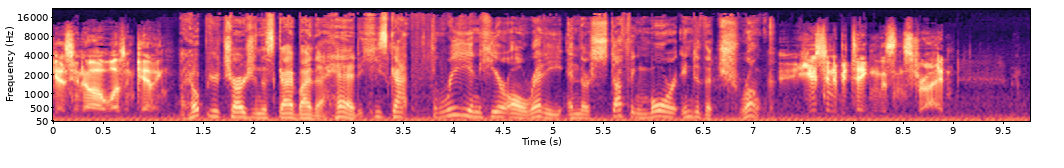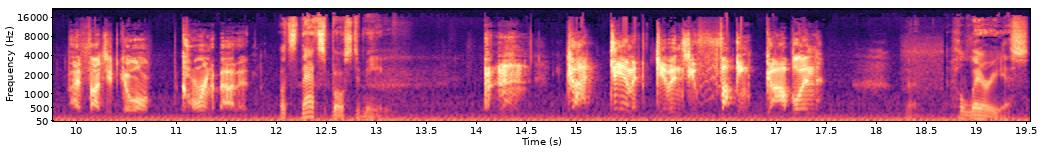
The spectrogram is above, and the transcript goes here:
Guess you know I wasn't kidding. I hope you're charging this guy by the head. He's got three in here already, and they're stuffing more into the trunk. You seem to be taking this in stride. I thought you'd go all corn about it. What's that supposed to mean? God damn it, Gibbons, you fucking goblin! Hilarious.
